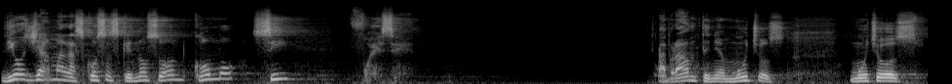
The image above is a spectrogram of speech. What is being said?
Dios llama las cosas que no son como si fuesen. Abraham tenía muchos, muchos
